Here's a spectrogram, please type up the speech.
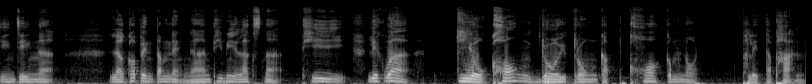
จริงๆอะ่ะแล้วก็เป็นตำแหน่งงานที่มีลักษณะที่เรียกว่าเกี่ยวข้องโดยตรงกับข้อกำหนดผลิตภัณฑ์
